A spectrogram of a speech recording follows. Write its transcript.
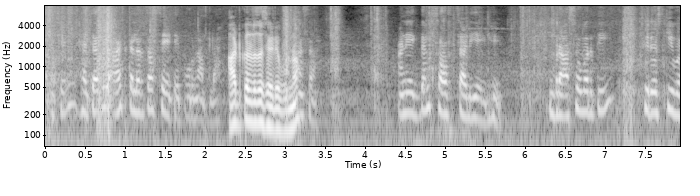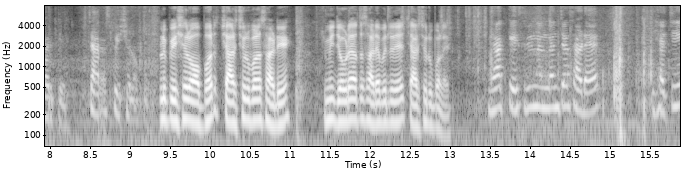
असे. ह्याच्यातही आठ कलरचा सेट आहे पूर्ण आपला. आठ कलरचा सेट आहे पूर्ण? असा. आणि एकदम सॉफ्ट साडी येईल ही. ब्रासोवरती फिरोस्की वर्क आहे. चार स्पेशल ऑफर आपली स्पेशल ऑफर चारशे रुपयाला साडी आहे. तुम्ही जेवढ्या आता साड्या बदलल्या आहेत चारशे रुपयाला आहेत. ह्या केसरी नंदनच्या साड्या आहेत. ह्याची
